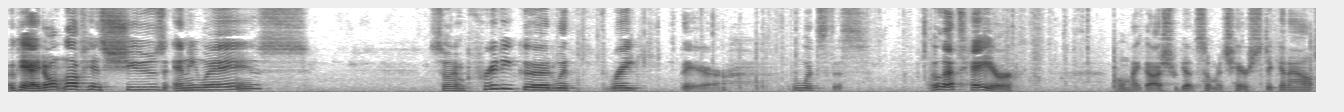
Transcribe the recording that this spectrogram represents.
Okay, I don't love his shoes anyways. So I'm pretty good with right there. What's this? Oh, that's hair. Oh my gosh, we got so much hair sticking out.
